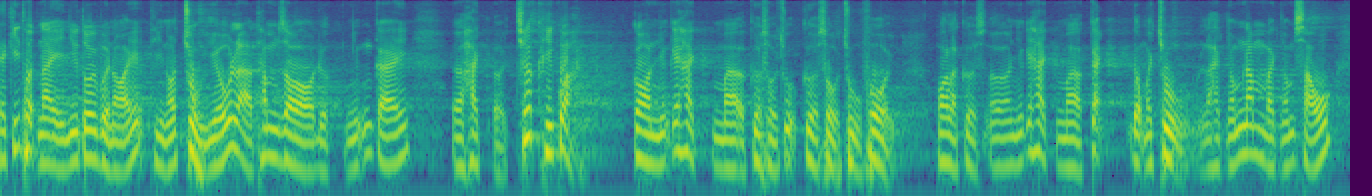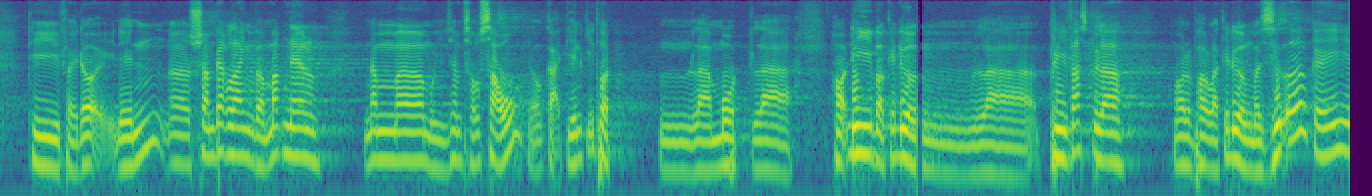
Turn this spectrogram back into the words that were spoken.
cái kỹ thuật này như tôi vừa nói thì nó chủ yếu là thăm dò được những cái ờ, hạch ở trước khí quản còn những cái hạch mà ở cửa sổ trụ cửa sổ chủ phổi hoặc là cửa ờ, những cái hạch mà cạnh động mạch chủ là hạch nhóm 5 và hạch nhóm 6 thì phải đợi đến uh, Chamberlain và Magnell năm 1966 thì họ cải tiến kỹ thuật là một là họ đi vào cái đường là prevascular hoặc là cái đường mà giữa cái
